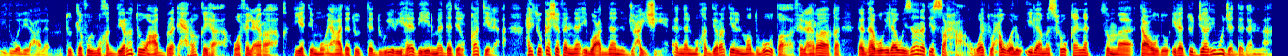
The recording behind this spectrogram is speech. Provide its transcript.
كل دول العالم تتلف المخدرات عبر إحراقها وفي العراق يتم إعادة تدوير هذه المادة القاتلة حيث كشف النائب عدنان الجحيشي أن المخدرات المضبوطة في العراق تذهب إلى وزارة الصحة وتحول إلى مسحوق ثم تعود إلى التجار مجددا.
